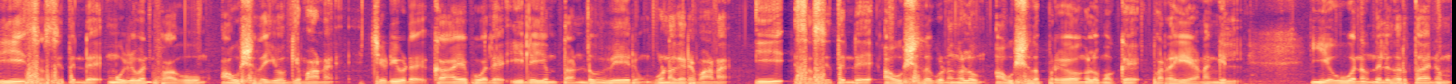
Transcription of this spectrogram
ഈ സസ്യത്തിന്റെ മുഴുവൻ ഭാഗവും ഔഷധയോഗ്യമാണ്. ചെടിയുടെ കായ പോലെ ഇലയും തണ്ടും വേരും ഗുണകരമാണ്. ഈ സസ്യത്തിന്റെ ഔഷധ ഗുണങ്ങളും ഔഷധ പ്രയോഗങ്ങളുമൊക്കെ പറയുകയാണെങ്കിൽ യൗവനം നിലനിർത്താനും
